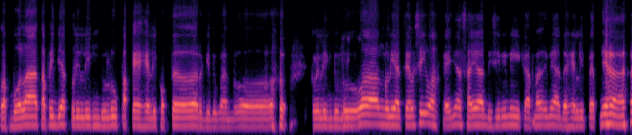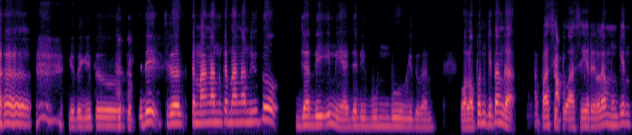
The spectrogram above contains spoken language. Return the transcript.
klub bola tapi dia keliling dulu pakai helikopter gitu kan. Wow, keliling dulu. Wah, ngelihat Chelsea wah kayaknya saya di sini nih karena ini ada helipadnya. gitu-gitu. Jadi cerita kenangan-kenangan itu jadi ini ya, jadi bumbu gitu kan. Walaupun kita nggak apa situasi realnya mungkin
